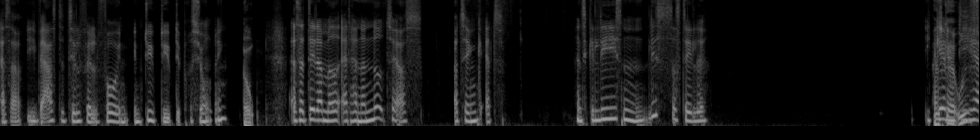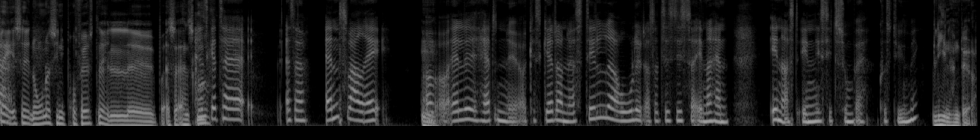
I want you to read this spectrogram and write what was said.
altså i værste tilfælde få en, en dyb, dyb depression, ikke? Jo. Altså det der med, at han er nødt til også at tænke, at han skal lige sådan, lige så stille Han skal de her... udfase nogle af sine professionelle... Øh, altså, han skal, Han skal tage altså, ansvaret af, Mm. mm. og, og alle hattene og kasketterne er stille og roligt, og så til sidst så ender han inderst inde i sit Zumba-kostyme, lige inden han dør.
